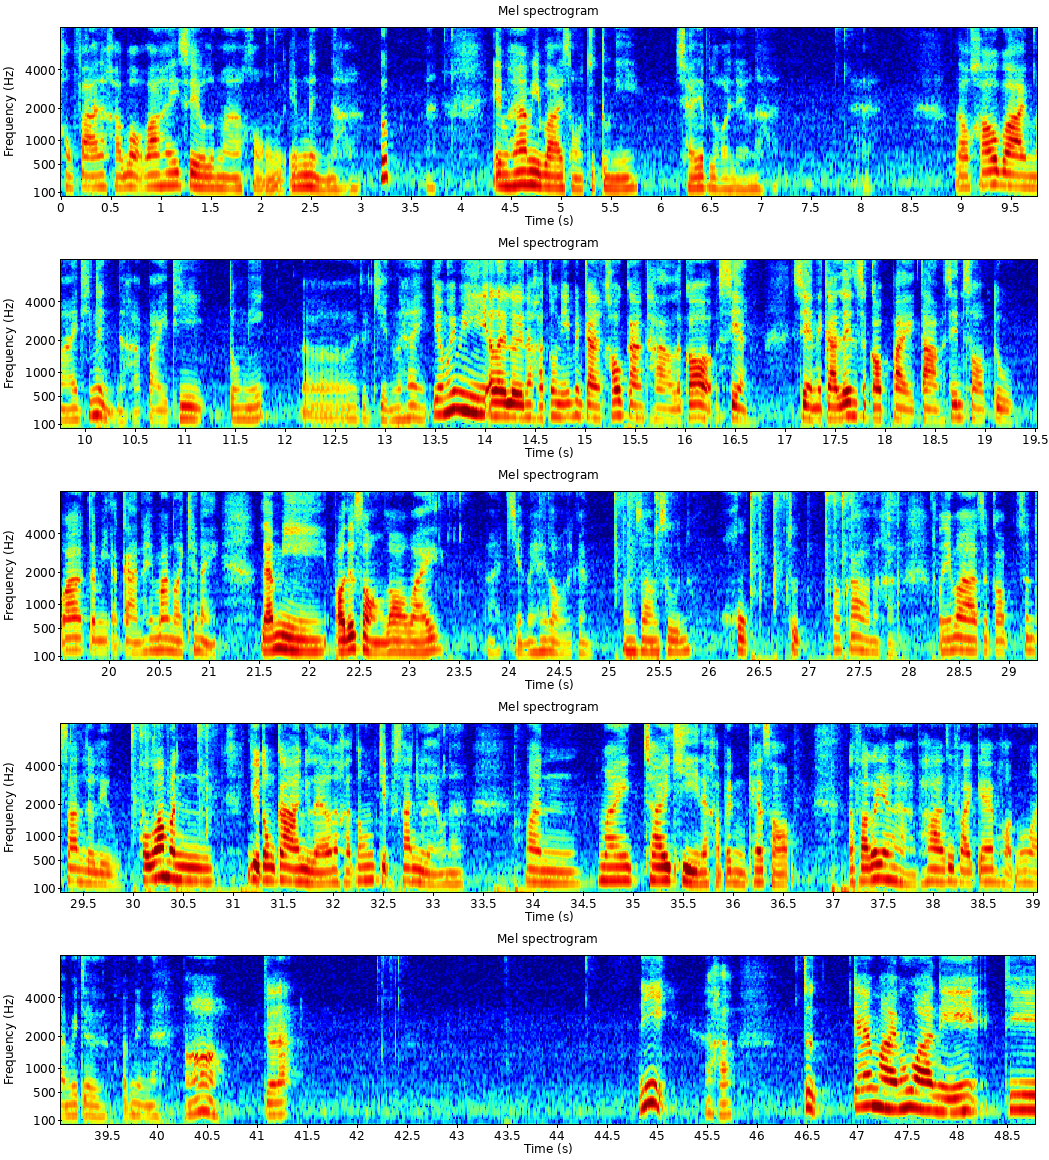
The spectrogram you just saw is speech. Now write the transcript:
ของฟ้านะคะ บอกว่าให้เซลล์ลงมาของ M1 นะคะปุ๊บนะ M5 มีบายสองจุดตรงนี้ใช้เรียบร้อยแล้วนะคะ เราเข้าบายไม้ที่หนึ่งนะคะไปที่ตรงนี้เออจะเขียนไว้ให้ ยังไม่มีอะไรเลยนะคะ ตรงนี้เป็นการเข้ากลางทางแล้วก็เสี่ยงเสี่ยงในการเล่นสกอปไปตามเส้นซอฟต์ดูว่าจะมีอาการให้มากน้อยแค่ไหน และมีออเดอร์สองรอไว้เขียนไว้ให้รอแล้วกันสามสามศูนย์หกจุดเก้าเก้านะคะ วันนี้มาสกอปสั้นๆ เร็วๆ เพราะว่ามันอยู่ตรงกลางอยู่แล้วนะคะ ต้องเก็บสั้นอยู่แล้วนะ มันไม่ใช่คีย์นะคะ เป็นแค่ซอฟ แล้วฟ้าก็ยังหาภาพที่ฟ้าแก้พอร์ตเมื่อวานไม่เจอแป๊บหนึ่งนะอ๋อเจอละ นี่นะคะ จุดแก้ไม้เมื่อวานนี้ที่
